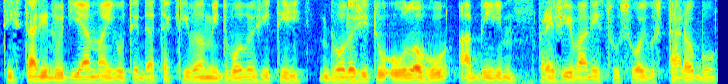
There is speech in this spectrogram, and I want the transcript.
tí starí ľudia majú teda taký veľmi dôležitý, dôležitú úlohu, aby prežívali tú svoju starobu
